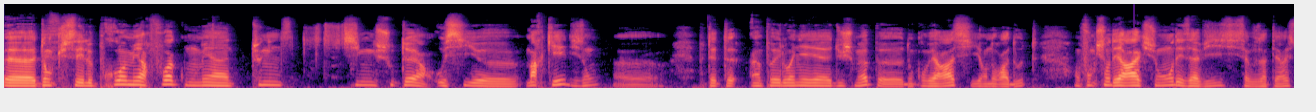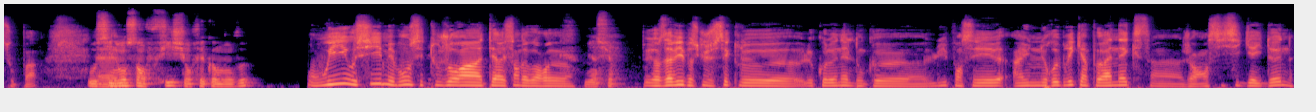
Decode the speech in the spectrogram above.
euh, donc c'est la première fois qu'on met un twin shooter aussi euh, marqué, disons, euh, peut-être un peu éloigné du shmup, euh, donc on verra s'il y en aura d'autres, en fonction des réactions, des avis, si ça vous intéresse ou pas. Ou sinon on s'en fiche et on fait comme on veut. Oui aussi, mais bon, c'est toujours intéressant d'avoir euh, Bien sûr. Plusieurs avis parce que je sais que le, le colonel donc euh, lui pensait à une rubrique un peu annexe hein, genre en CC Gaiden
